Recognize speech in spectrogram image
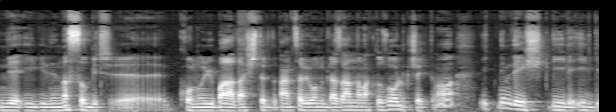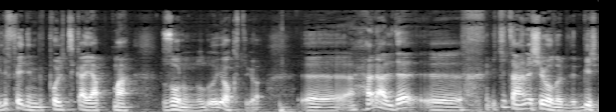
ilgili nasıl bir e, konuyu bağdaştırdı. Ben tabii onu biraz anlamakta zorluk çektim ama iklim değişikliği ile ilgili Fed'in bir politika yapma zorunluluğu yok diyor. E, herhalde e, iki tane şey olabilir. Bir,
